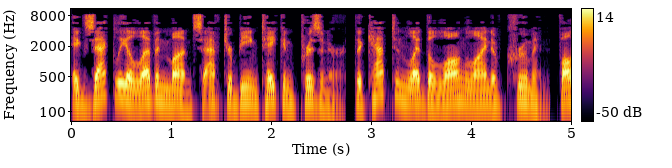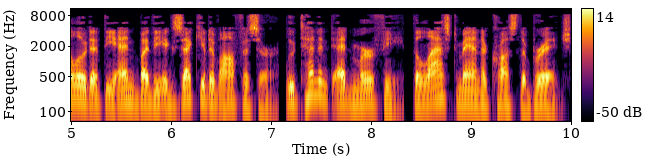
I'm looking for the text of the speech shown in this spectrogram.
Exactly 11 months after being taken prisoner, the captain led the long line of crewmen, followed at the end by the executive officer, Lieutenant Ed Murphy, the last man across the bridge.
